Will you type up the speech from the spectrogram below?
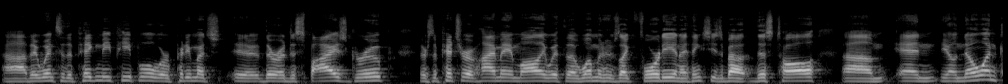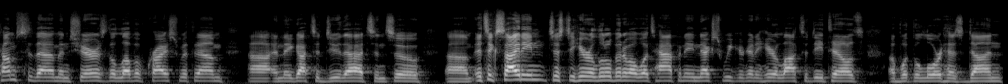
Uh, they went to the pygmy people were pretty much, uh, they're a despised group. There's a picture of Jaime and Molly with a woman who's like 40 and I think she's about this tall. Um, and, you know, no one comes to them and shares the love of Christ with them. Uh, and they got to do that. And so um, it's exciting just to hear a little bit about what's happening. Next week, you're going to hear lots of details of what the Lord has done.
